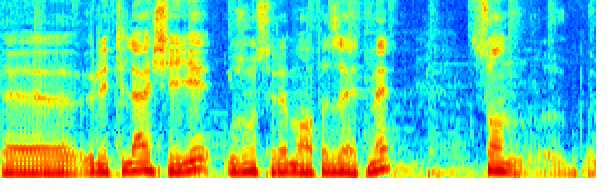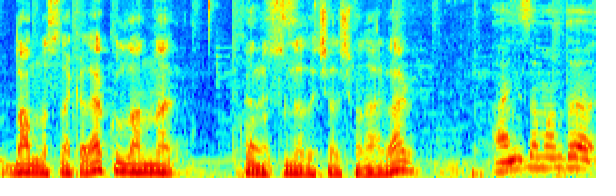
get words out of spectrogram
e, üretilen şeyi uzun süre muhafaza etme son damlasına kadar kullanma konusunda da çalışmalar var. Aynı zamanda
